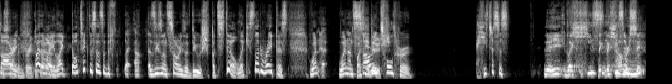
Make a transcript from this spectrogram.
you Ansari, and break it by the way, like, don't take this as a def- like uh, Aziz Ansari's a douche, but still, like, he's not a rapist. When uh, when Ansari told her, he's just as Yeah, he like he's- the, the he's conversa- re- the,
